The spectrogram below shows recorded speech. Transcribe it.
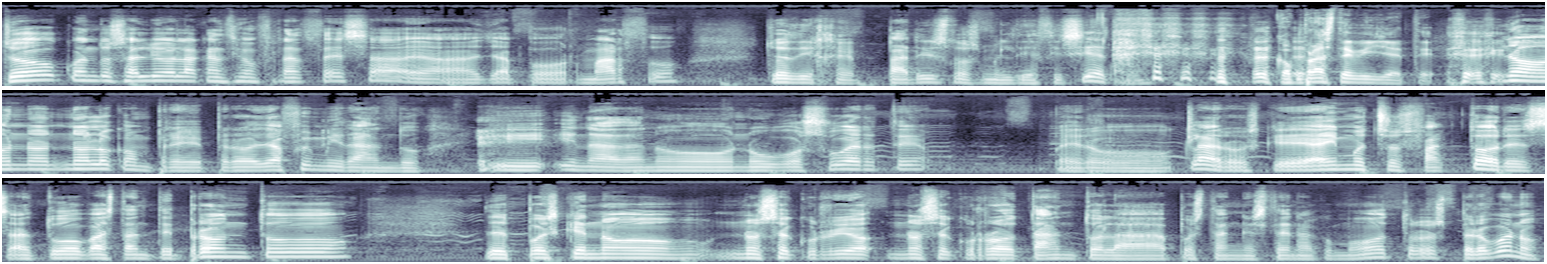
yo cuando salió la canción francesa, allá por marzo, yo dije París 2017. Compraste billete. No, no, no lo compré, pero ya fui mirando. Y, y nada, no, no hubo suerte. Pero claro, es que hay muchos factores. Actuó bastante pronto. Después que no, no se ocurrió, no se curró tanto la puesta en escena como otros. Pero bueno,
